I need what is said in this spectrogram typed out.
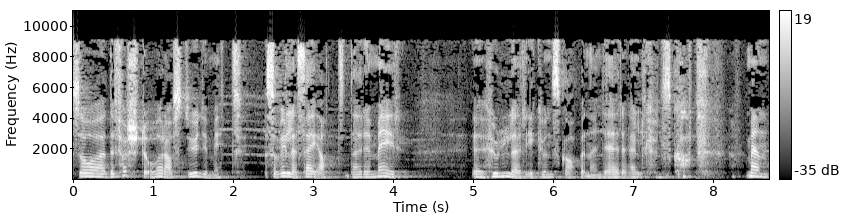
Så det første året av studiet mitt så vil jeg si at det er mer Eh, huller i kunnskapen enn det er reell kunnskap. Men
